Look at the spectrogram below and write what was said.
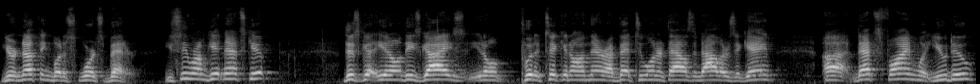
You're nothing but a sports better. You see where I'm getting at, Skip? This guy, you know, these guys, you know, put a ticket on there. I bet two hundred thousand dollars a game. Uh, that's fine what you do,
